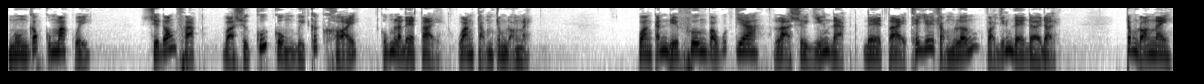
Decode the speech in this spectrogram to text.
nguồn gốc của ma quỷ, sự đón phạt và sự cuối cùng bị cất khỏi cũng là đề tài quan trọng trong đoạn này. Hoàn cảnh địa phương và quốc gia là sự diễn đạt đề tài thế giới rộng lớn và vấn đề đời đời. Trong đoạn này,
